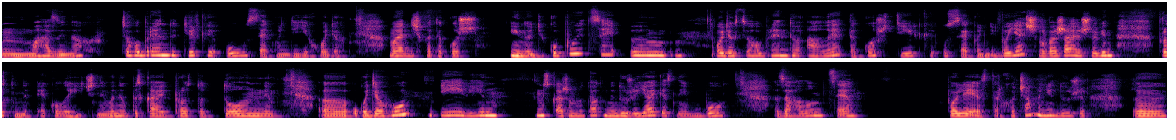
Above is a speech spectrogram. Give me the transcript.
магазинах цього бренду, тільки у секонді їх одяг. Моя дочка також іноді купує цей ем, одяг цього бренду, але також тільки у секонді. Бо я ж вважаю, що він просто не екологічний. Вони випускають просто тонни е, одягу, і він, ну скажімо так, не дуже якісний, бо загалом це поліестер. Хоча мені дуже е,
